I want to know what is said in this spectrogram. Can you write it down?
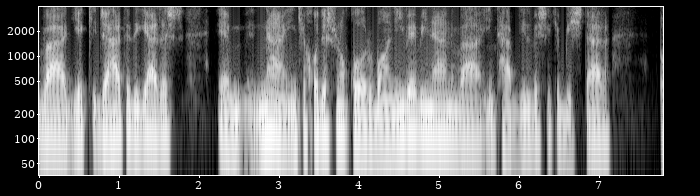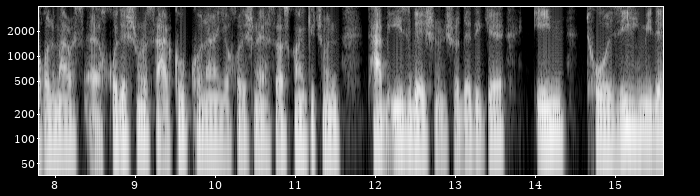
و یک جهت دیگه ازش نه اینکه خودشون رو قربانی ببینن و این تبدیل بشه که بیشتر به قول معروف خودشون رو سرکوب کنن یا خودشون رو احساس کنن که چون تبعیض بهشون شده دیگه این توضیح میده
